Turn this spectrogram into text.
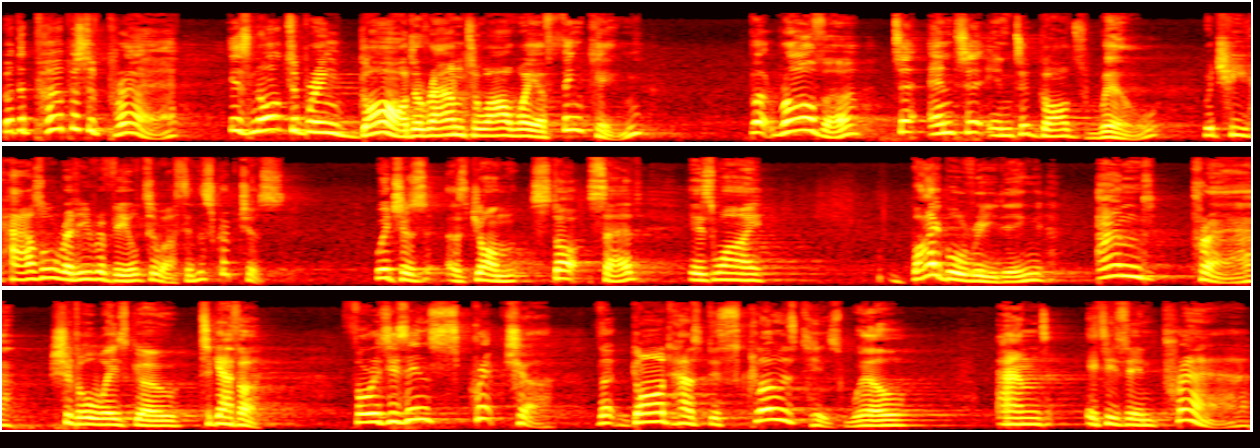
But the purpose of prayer is not to bring God around to our way of thinking, but rather to enter into God's will, which He has already revealed to us in the Scriptures. Which, as, as John Stott said, is why Bible reading and prayer should always go together. For it is in Scripture that God has disclosed His will, and it is in prayer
